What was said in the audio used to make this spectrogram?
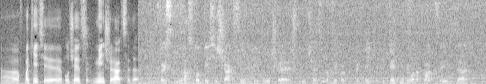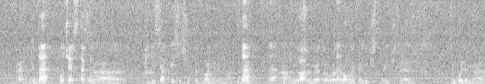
в пакете получается меньше акций, да. То есть за 100 тысяч акций ты получаешь, получается, по 2 копейки, это 5 миллионов акций за... Правильно? Да, получается так, за да. 50 тысяч это 2 миллиона акций. Да, да. А, ну 2. все, ну это да. огромное количество, я считаю. Тем более на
